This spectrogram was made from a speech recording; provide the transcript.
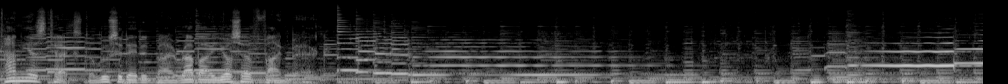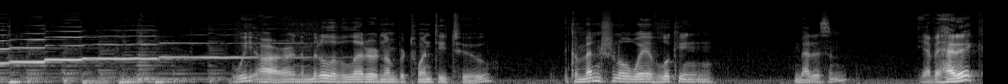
Tanya's text elucidated by Rabbi Yosef Weinberg. We are in the middle of letter number 22. The conventional way of looking medicine. You have a headache.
